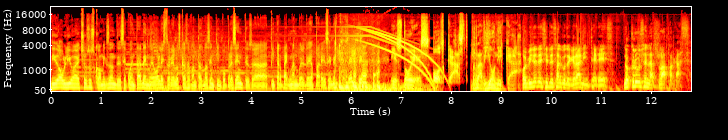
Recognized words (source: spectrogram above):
IDW ha hecho sus cómics donde se cuenta de nuevo la historia de los cazafantasmas en tiempo presente. O sea, Peter Beckman vuelve y aparece en el presente. Esto es Podcast Radiónica. Olvidé decirles algo de gran interés. No crucen las ráfagas.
